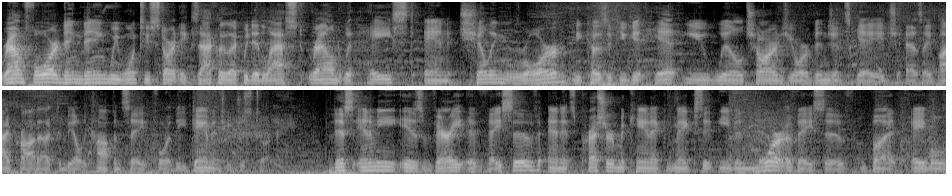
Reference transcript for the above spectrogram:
Round four, ding ding, we want to start exactly like we did last round with haste and chilling roar because if you get hit, you will charge your vengeance gauge as a byproduct and be able to compensate for the damage you just took. This enemy is very evasive, and its pressure mechanic makes it even more evasive, but able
